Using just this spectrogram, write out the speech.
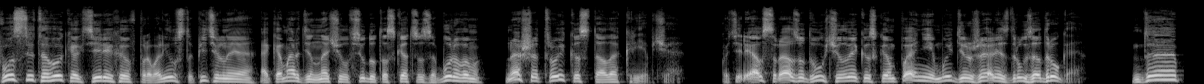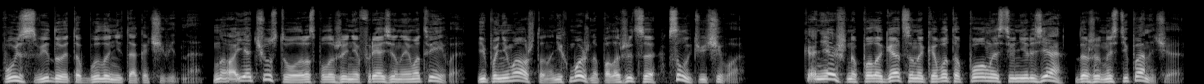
После того, как Терехов провалил вступительные, а Комардин начал всюду таскаться за Буровым, наша тройка стала крепче. Потеряв сразу двух человек из компании, мы держались друг за друга. Да, пусть с виду это было не так очевидно, но я чувствовал расположение Фрязина и Матвеева и понимал, что на них можно положиться в случае чего. Конечно, полагаться на кого-то полностью нельзя, даже на Степаныча,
